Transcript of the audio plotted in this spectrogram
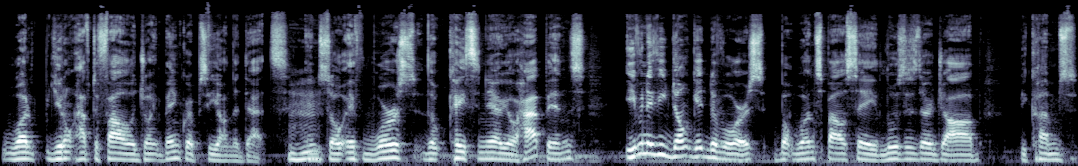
what you don't have to file a joint bankruptcy on the debts. Mm-hmm. And so if worse the case scenario happens, even if you don't get divorced, but one spouse say loses their job, becomes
